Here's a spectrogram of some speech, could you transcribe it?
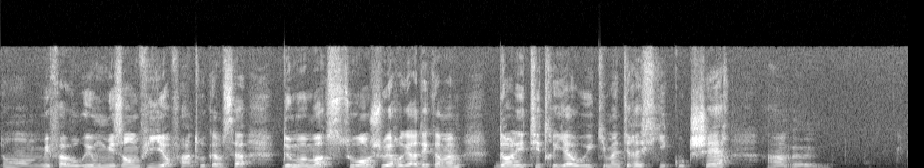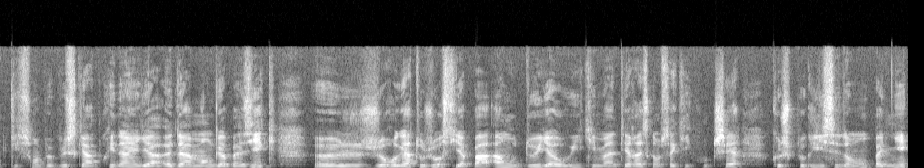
dans mes favoris ou mes envies, enfin un truc comme ça de Momox, souvent je vais regarder quand même dans les titres. Yaoi qui m'intéressent, qui coûtent cher, hein, euh, qui sont un peu plus qu'un prix d'un manga basique, euh, je regarde toujours s'il n'y a pas un ou deux yaoi qui m'intéressent comme ça, qui coûtent cher, que je peux glisser dans mon panier.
